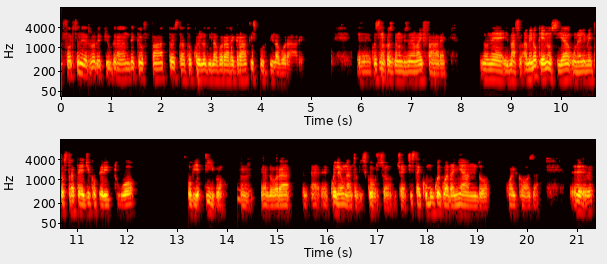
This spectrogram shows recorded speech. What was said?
forse l'errore più grande che ho fatto è stato quello di lavorare gratis pur di lavorare. Eh, questa è una cosa che non bisogna mai fare, non è il massimo, a meno che non sia un elemento strategico per il tuo obiettivo. Mm-hmm. E allora eh, quello è un altro discorso, cioè ci stai comunque guadagnando qualcosa. Eh,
